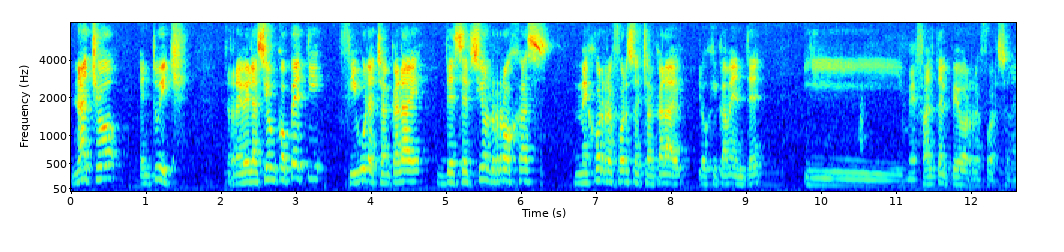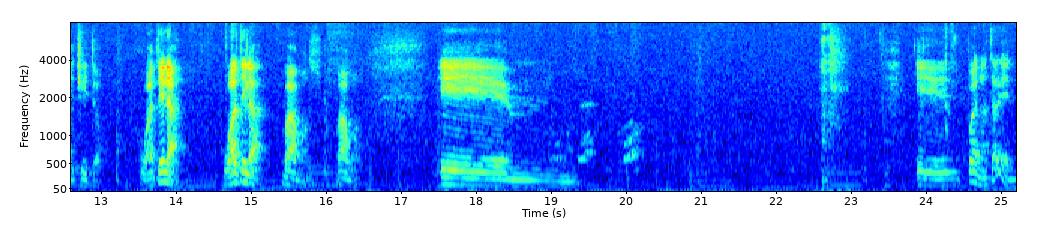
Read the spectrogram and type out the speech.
Nacho en Twitch. Revelación Copetti, figura Chancalay, decepción Rojas, mejor refuerzo de Chancalay, lógicamente. Y me falta el peor refuerzo, Nachito. Jugátela, jugátela. Vamos, vamos. Eh, eh, bueno, está bien.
